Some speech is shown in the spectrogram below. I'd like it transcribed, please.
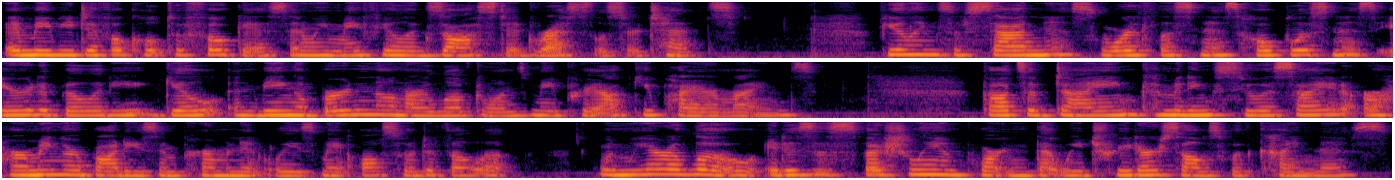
It may be difficult to focus and we may feel exhausted, restless, or tense. Feelings of sadness, worthlessness, hopelessness, irritability, guilt, and being a burden on our loved ones may preoccupy our minds. Thoughts of dying, committing suicide, or harming our bodies in permanent ways may also develop. When we are low, it is especially important that we treat ourselves with kindness.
